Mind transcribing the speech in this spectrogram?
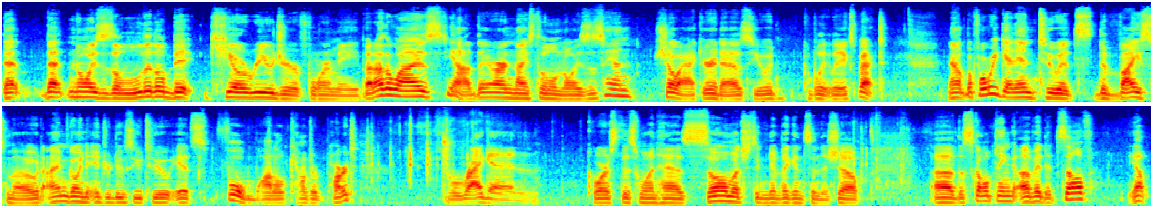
that that noise is a little bit Kyoryuger for me, but otherwise, yeah, they are nice little noises and show accurate as you would completely expect. Now, before we get into its device mode, I'm going to introduce you to its full model counterpart, Dragon. Of course, this one has so much significance in the show. Uh, the sculpting of it itself, yep,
